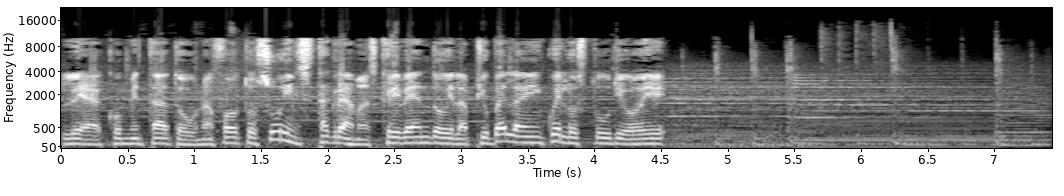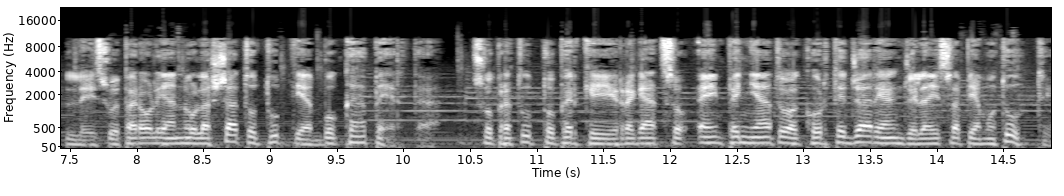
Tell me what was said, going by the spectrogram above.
le ha commentato una foto su Instagram scrivendo è la più bella in quello studio e... Le sue parole hanno lasciato tutti a bocca aperta, soprattutto perché il ragazzo è impegnato a corteggiare Angela e sappiamo tutti,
